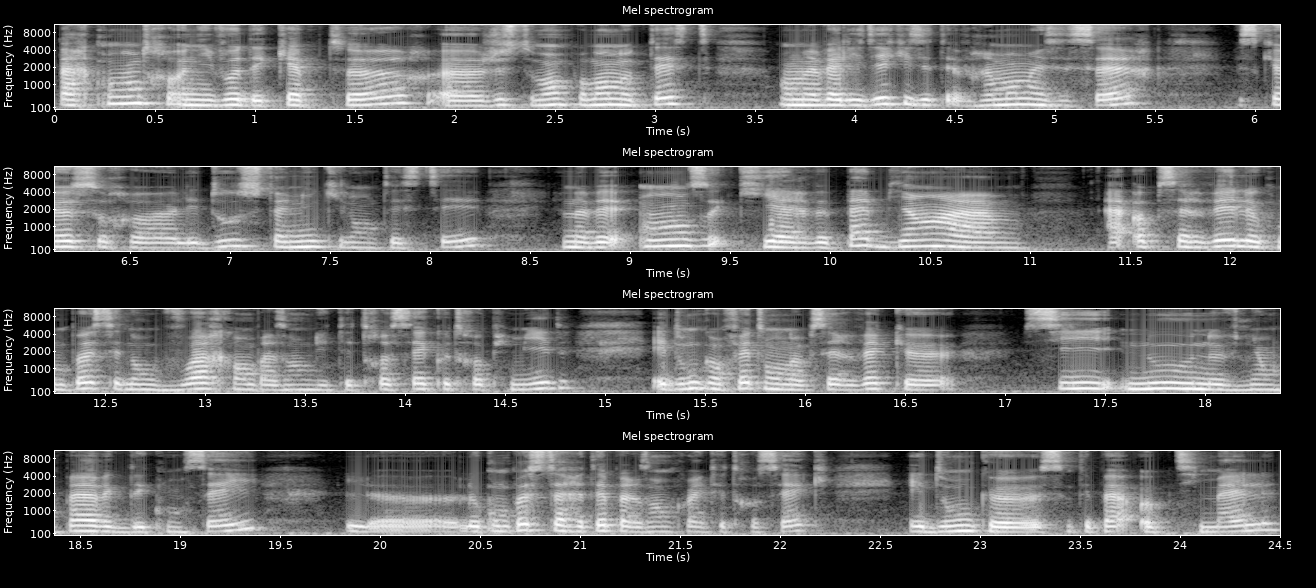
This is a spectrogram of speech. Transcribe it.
Par contre, au niveau des capteurs, euh, justement, pendant nos tests, on a validé qu'ils étaient vraiment nécessaires parce que sur euh, les 12 familles qui l'ont testé, il y en avait 11 qui n'arrivaient pas bien à, observer le compost et donc voir quand, par exemple, il était trop sec ou trop humide. Et donc, en fait, on observait que si nous ne venions pas avec des conseils, le, compost s'arrêtait, par exemple, quand il était trop sec. Et donc, euh, ce n'était pas optimal.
